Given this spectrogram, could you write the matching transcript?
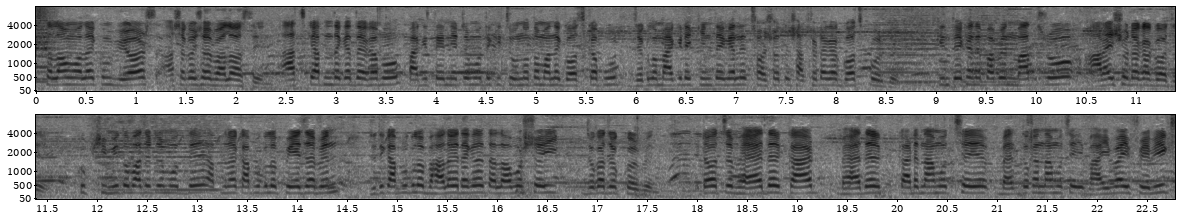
আসসালামু আলাইকুম ভিউয়ার্স, আশা করি সবাই ভালো আছেন। আজকে আপনাদেরকে দেখাবো পাকিস্তানি নেটের মধ্যে কিছু উন্নত মানের গজ কাপড়, যেগুলো মার্কেটে কিনতে গেলে ছয়শো থেকে সাতশো টাকা গজ পড়বে। কিন্তু এখানে পাবেন মাত্র আড়াইশো টাকা গজে। খুব সীমিত বাজেটের মধ্যে আপনারা কাপড়গুলো পেয়ে যাবেন। যদি কাপড়গুলো ভালো হয়ে থাকে তাহলে অবশ্যই যোগাযোগ করবেন। এটা হচ্ছে ভাইয়াদের কার্ড। ভাইয়াদের কার্ডের নাম হচ্ছে, ভাইয়াদের দোকান নাম হচ্ছে ভাই ভাই ফেব্রিক্স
